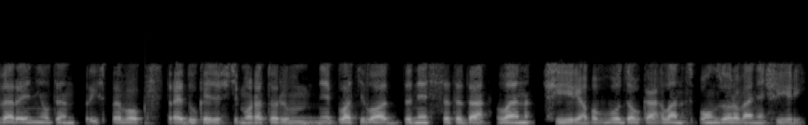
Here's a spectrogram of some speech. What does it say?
zverejnil ten príspevok v stredu, keď ešte moratórium neplatilo a dnes sa teda len šíri, alebo v úvodzovkách len sponzorovanie šíri?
